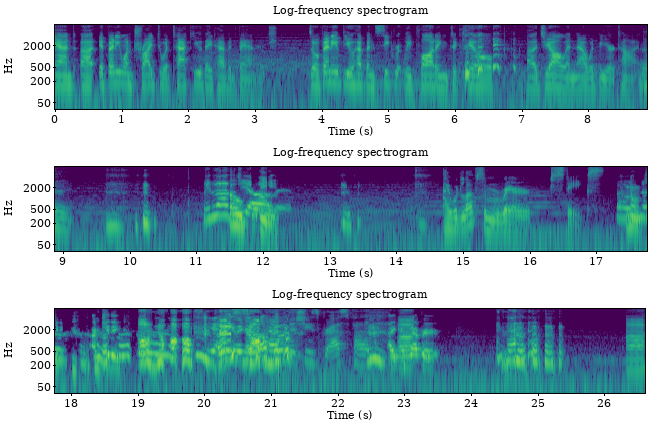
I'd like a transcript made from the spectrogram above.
And uh, if anyone tried to attack you, they'd have advantage. So if any of you have been secretly plotting to kill uh, Jialin, now would be your time. we love Oh, Gialin. goody. I would love some rare steaks. Oh, no, I'm kidding. I'm kidding. Oh no! Yeah, That's you so know that she's grass fed. I could Uh, never. Uh,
